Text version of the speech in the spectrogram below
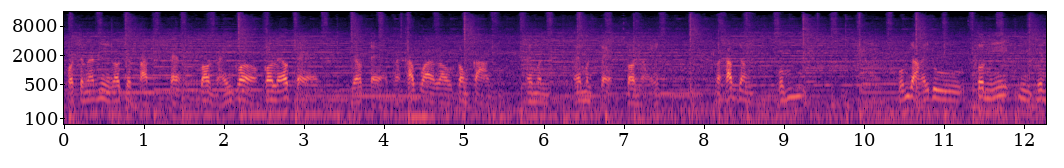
เพราะฉะนั้นนี่เราจะตัดแต่งตอนไหนก็ก็แล้วแต่แล้วแต่นะครับว่าเราต้องการให้มันให้มันแตกตอนไหนนะครับ อย่างผมผมอยากให้ดูต้นนี้นี่เป็น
